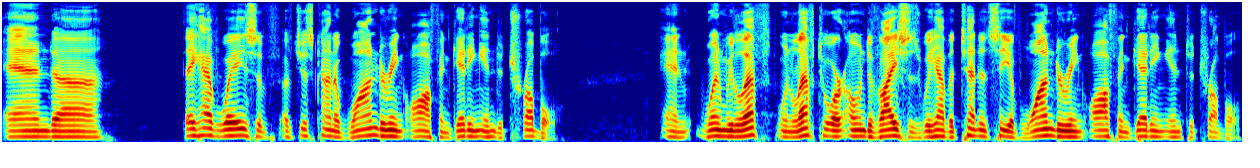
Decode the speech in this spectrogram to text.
And uh, they have ways of, of just kind of wandering off and getting into trouble. And when we left, when left to our own devices, we have a tendency of wandering off and getting into trouble.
